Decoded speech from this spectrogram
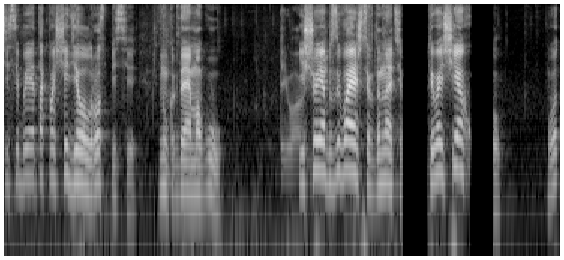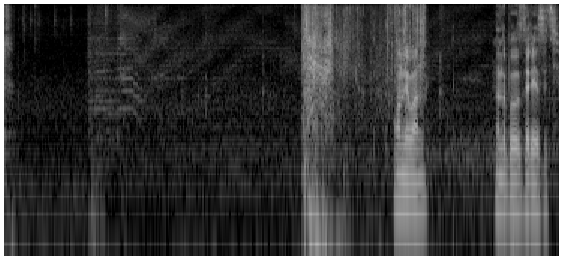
если бы я так вообще делал росписи. Ну, когда я могу. Еще и обзываешься в донате. Ты вообще охуел. Вот. Он Иван. Надо было зарезать.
